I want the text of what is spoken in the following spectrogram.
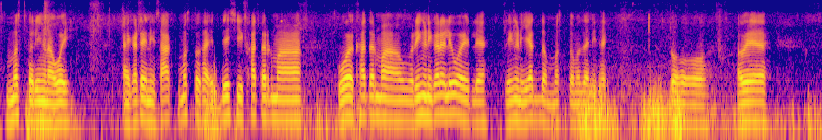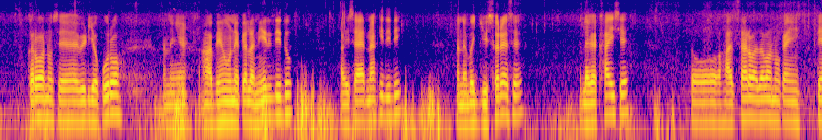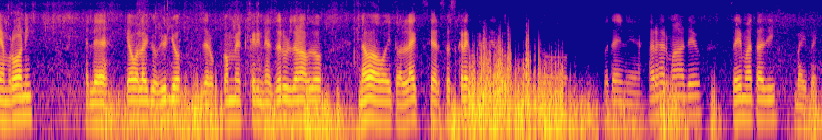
મસ્ત રીંગણા હોય. કાંઈ ઘટે શાક મસ્ત થાય. દેશી ખાતરમાં હોય, ખાતરમાં રીંગણી કરેલી હોય એટલે રીંગણી એકદમ મસ્ત મજાની થાય. તો હવે કરવાનો છે વીડિયો પૂરો. અને આ ભેહુંને પહેલાં નીરી દીધું. આવી સાયર નાખી દીધી. અને બજ્જી સરે છે. એટલે કે ખાય છે. તો હાથ સારવા જવાનું કાંઈ ટેમ રહો નહીં. એટલે કેવો લાગ્યો વીડિયો? જરૂર કમેન્ટ કરીને જરૂર જણાવજો. નવા હોય તો લાઈક શેર સબસ્ક્રાઈબ કરી દેજો. તો બધાને હર હર મહાદેવ. જય માતાજી. Bye bye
